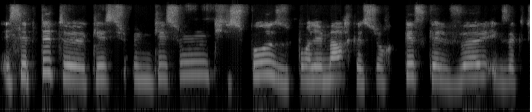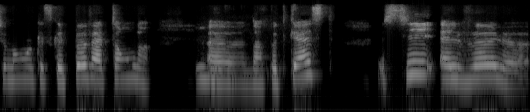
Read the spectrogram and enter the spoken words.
et c'est peut-être une question qui se pose pour les marques sur qu'est-ce qu'elles veulent exactement, qu'est-ce qu'elles peuvent attendre mmh euh, d'un podcast. Si elles veulent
